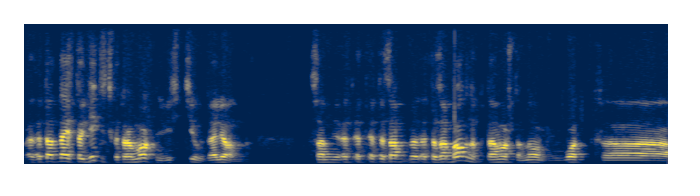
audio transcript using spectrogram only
это одна из той деятельности, которую можно вести удаленно. Это, это, это, забавно, потому что, ну, вот, э,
